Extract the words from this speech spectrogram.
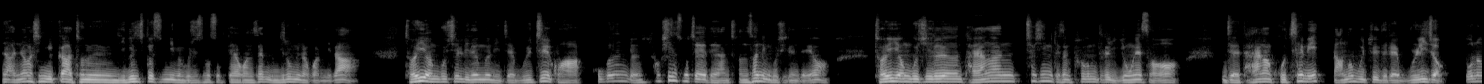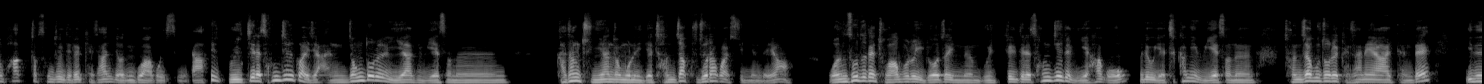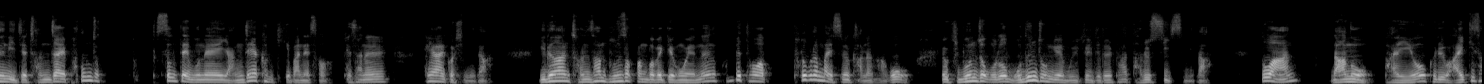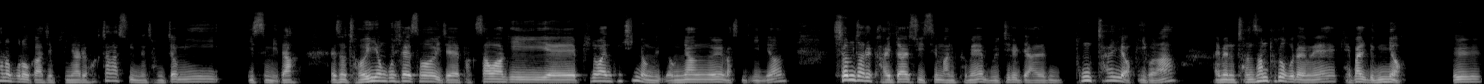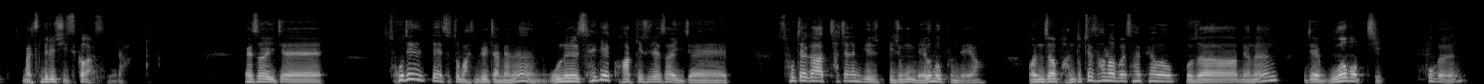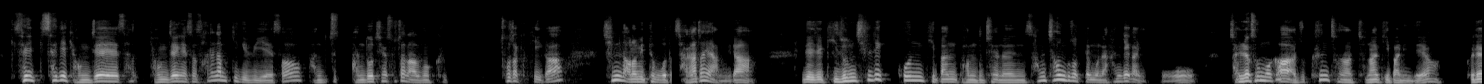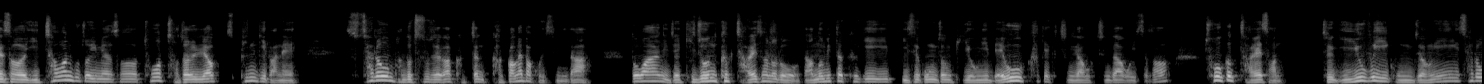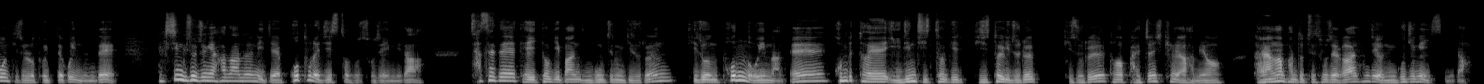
네, 안녕하십니까. 저는 이근식 교수님 연구실 소속 대학원생 문진홍이라고 합니다. 저희 연구실 이름은 이제 물질과학 혹은 연- 혁신 소재에 대한 전산 연구실인데요. 저희 연구실은 다양한 최신 계산 프로그램들을 이용해서 이제 다양한 고체 및 나노 물질들의 물리적 또는 화학적 성질들을 계산 연구하고 있습니다. 물질의 성질과 이제 안정도를 이해하기 위해서는 가장 중요한 정보는 이제 전자 구조라고 할 수 있는데요. 원소들의 조합으로 이루어져 있는 물질들의 성질을 이해하고 그리고 예측하기 위해서는 전자 구조를 계산해야 할 텐데 이는 이제 전자의 파동적 특성 때문에 양자역학 기반에서 계산을 해야 할 것입니다. 이러한 전산 분석 방법의 경우에는 컴퓨터와 프로그램만 있으면 가능하고 기본적으로 모든 종류의 물질들을 다 다룰 수 있습니다. 또한 나노, 바이오, 그리고 IT 산업으로까지 분야를 확장할 수 있는 장점이 있습니다. 그래서 저희 연구실에서 이제 박사학위에 필요한 핵심 역- 역량을 말씀드리면 실험자를 가이드할 수 있을 만큼의 물질에 대한 통찰력이거나 아니면 전산 프로그램의 개발 능력 을 말씀드릴 수 있을 것 같습니다. 그래서 이제 소재에 대해서 좀 말씀드리자면은 오늘 세계 과학 기술에서 이제 소재가 차지하는 비- 비중은 매우 높은데요. 먼저 반도체 산업을 살펴보자면은 이제 법칙 혹은 세, 세계 경제 사- 경쟁에서 살아남기 위해서 반도체, 소자 나노 크, 소자 크기가 10나노미터보다 작아져야 합니다. 근데 이제 기존 실리콘 기반 반도체는 3차원 구조 때문에 한계가 있고 전력 소모가 아주 큰 전화, 전화 기반인데요. 그래서 2차원 구조이면서 초저전력 스핀 기반의 새로운 반도체 소재가 각광을 받고 있습니다. 또한 이제 기존 극자외선으로 나노미터 크기 미세 공정 비용이 매우 크게 증가하고, 있어서 초극 자외선, 즉 EUV 공정이 새로운 기술로 도입되고 있는데 핵심 기술 중에 하나는 이제 포토 레지스터 소재입니다. 차세대 데이터 기반 인공지능 기술은 기존 폰 노이만의 컴퓨터의 이딘 디지털, 기, 디지털 기술을, 기술을 더 발전시켜야 하며 다양한 반도체 소재가 현재 연구 중에 있습니다.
